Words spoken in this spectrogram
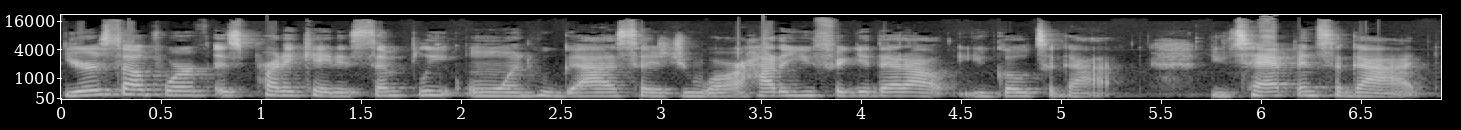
Your self worth is predicated simply on who God says you are. How do you figure that out? You go to God, you tap into God,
